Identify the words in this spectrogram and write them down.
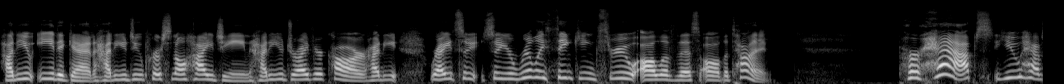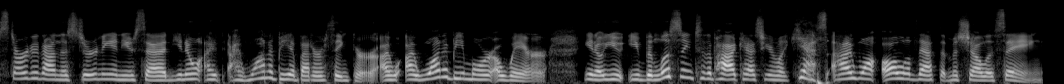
how do you eat again? How do you do personal hygiene? How do you drive your car? How do you right? So so you're really thinking through all of this all the time perhaps you have started on this journey and you said you know i, I want to be a better thinker i, I want to be more aware you know you, you've been listening to the podcast and you're like yes i want all of that that michelle is saying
